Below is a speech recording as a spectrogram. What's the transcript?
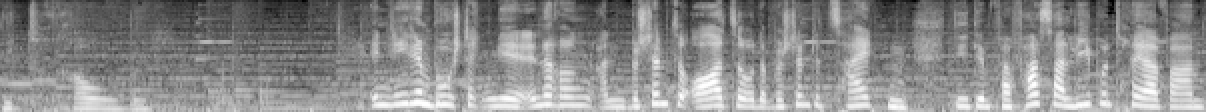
Wie traurig. In jedem Buch stecken die Erinnerungen an bestimmte Orte oder bestimmte Zeiten, die dem Verfasser lieb und teuer waren.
